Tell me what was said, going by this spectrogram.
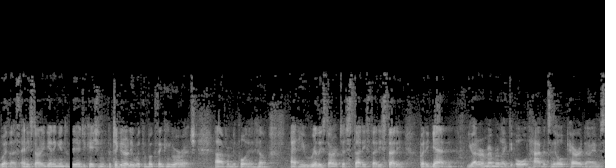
with us, and he started getting into the education, particularly with the book Think and Grow Rich uh, from Napoleon Hill and he really started to study, study, study. But again, you got to remember, like the old habits and the old paradigms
